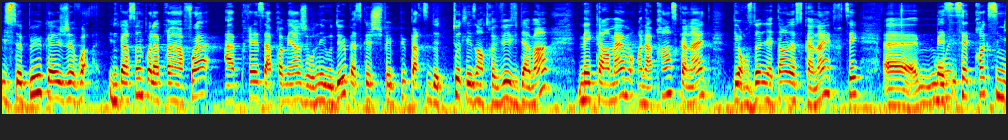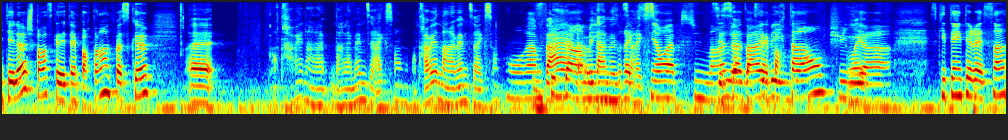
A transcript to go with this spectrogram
il se peut que je vois une personne pour la première fois après sa première journée ou deux, parce que je ne fais plus partie de toutes les entrevues, évidemment, mais quand même, on apprend à se connaître, puis on se donne le temps de se connaître, tu sais. mais cette proximité-là, je pense qu'elle est importante parce que travaille dans la, même direction. On travaille dans la même direction. On rame dans, la même direction, absolument. C'est ça, le vibe important. puis, euh, ce qui est intéressant,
